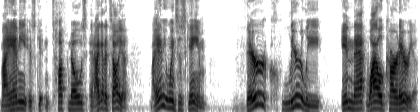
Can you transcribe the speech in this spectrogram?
Miami is getting tough nose, and I got to tell you, Miami wins this game. They're clearly in that wild card area.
